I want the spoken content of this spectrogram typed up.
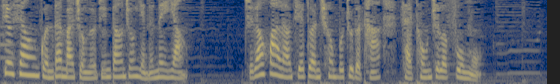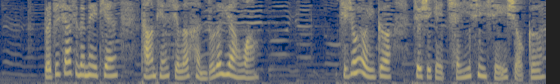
就像《滚蛋吧肿瘤君》当中演的那样，直到化疗阶段撑不住的他，才通知了父母。得知消息的那天，唐田写了很多的愿望，其中有一个就是给陈奕迅写一首歌。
